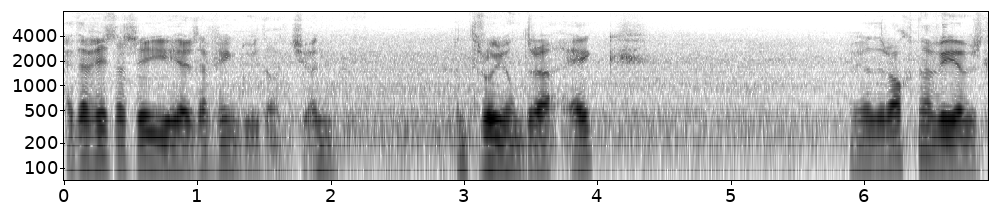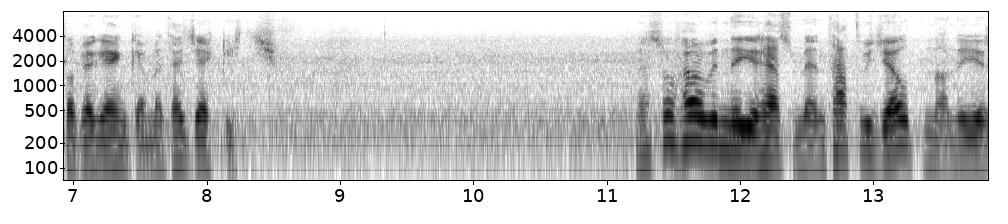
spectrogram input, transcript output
Det er fyrsta sige her, så finner vi da ikke en, en 300 egg. Vi hadde råknet vi, vi slapp jeg genka, men det gikk ikke. Men så får vi nye hess, men tatt vi gjøtene nye.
